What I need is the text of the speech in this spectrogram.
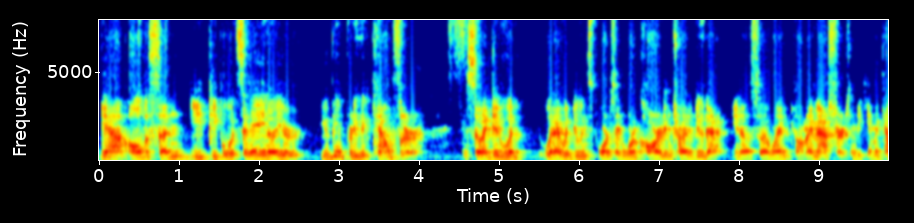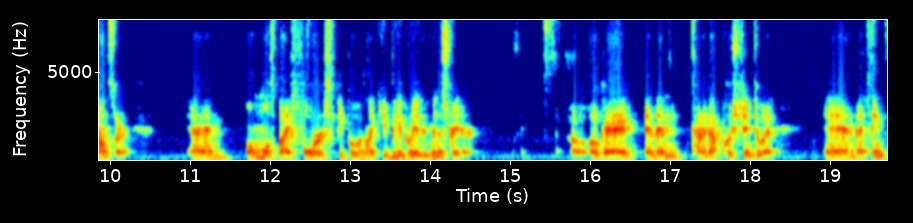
yeah, all of a sudden, you, people would say, "Hey, you know, you're you'd be a pretty good counselor." And so I did what what I would do in sports. I'd work hard and try to do that. You know, so I went, got my master's, and became a counselor. And almost by force, people were like, "You'd be a great administrator." Okay, and then kind of got pushed into it. And I think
